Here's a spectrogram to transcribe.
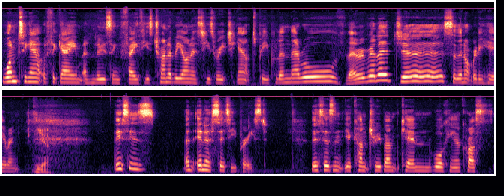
wanting out of the game and losing faith. He's trying to be honest. He's reaching out to people, and they're all very religious, so they're not really hearing. Yeah. This is an inner city priest. This isn't your country bumpkin walking across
